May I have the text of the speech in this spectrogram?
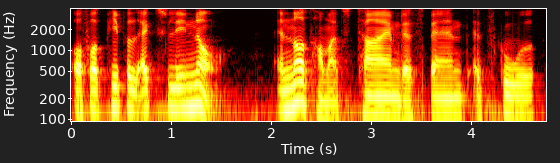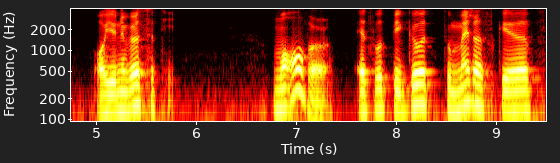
of what people actually know and not how much time they spend at school or university. Moreover, it would be good to measure skills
